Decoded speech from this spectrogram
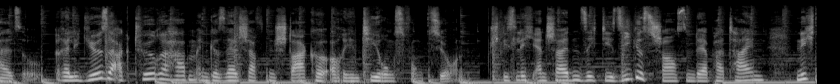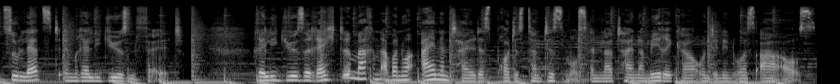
Also, religiöse Akteure haben in Gesellschaften starke Orientierungsfunktionen. Schließlich entscheiden sich die Siegeschancen der Parteien nicht zuletzt im religiösen Feld. Religiöse Rechte machen aber nur einen Teil des Protestantismus in Lateinamerika und in den USA aus.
